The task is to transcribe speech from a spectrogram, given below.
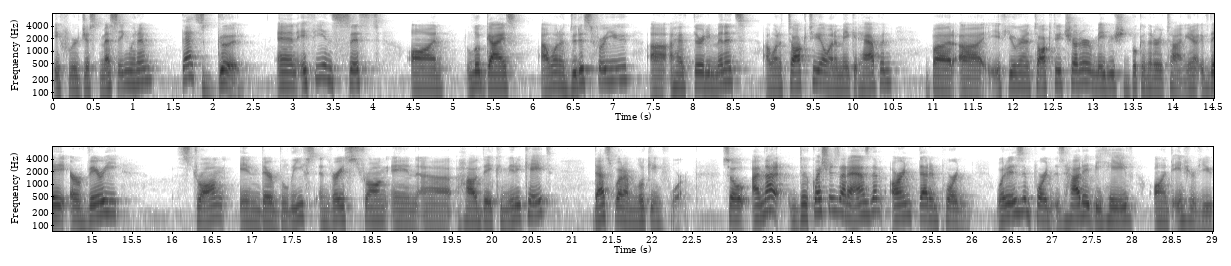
if we're just messing with him, that's good. And if he insists on, look, guys, I want to do this for you, uh, I have 30 minutes, I want to talk to you. I want to make it happen. But uh, if you're going to talk to each other, maybe you should book another time. You know, if they are very strong in their beliefs and very strong in uh, how they communicate, that's what I'm looking for. So I'm not. The questions that I ask them aren't that important. What is important is how they behave on the interview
